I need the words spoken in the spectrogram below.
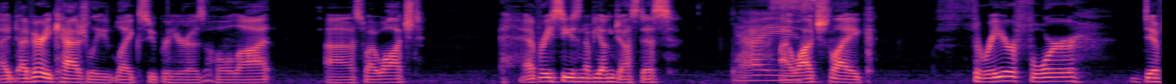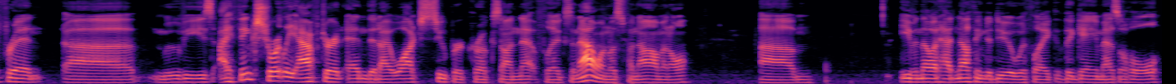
I, I very casually like superheroes a whole lot. Uh, so I watched every season of Young Justice. Nice. I watched like three or four different uh movies. I think shortly after it ended I watched Super Crooks on Netflix and that one was phenomenal. Um even though it had nothing to do with like the game as a whole.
